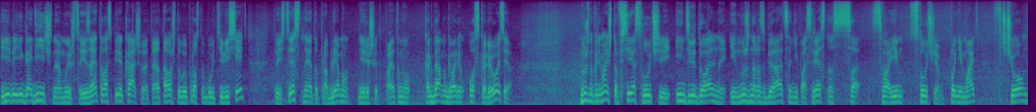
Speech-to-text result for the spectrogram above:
или ягодичная мышца, из-за этого вас перекашивает. А от того, что вы просто будете висеть, то, естественно, эту проблему не решит. Поэтому, когда мы говорим о сколиозе, Нужно понимать, что все случаи индивидуальны, и нужно разбираться непосредственно с своим случаем, понимать, в чем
